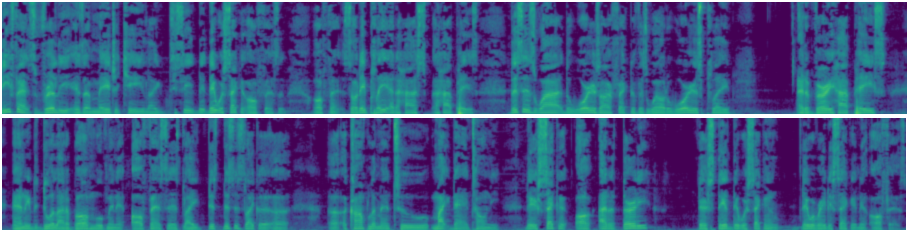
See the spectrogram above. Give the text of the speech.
defense really is a major key. Like you see, they, they were second offensive, offense, so they play at a high a high pace. This is why the Warriors are effective as well. The Warriors play at a very high pace and they do a lot of ball movement and offenses. Like this, this is like a a, a compliment to Mike D'Antoni. They're second out of thirty. They're they, they were second. They were rated second in offense,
